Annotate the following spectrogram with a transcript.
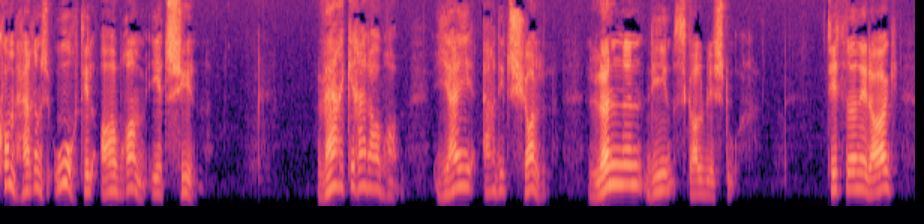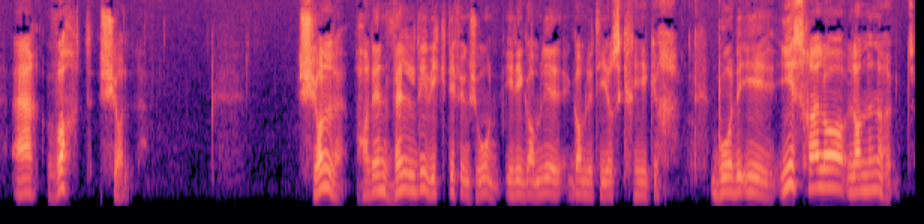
kom Herrens ord til Abraham i et syn. Vær ikke redd, Abraham. Jeg er ditt skjold. Lønnen din skal bli stor. Tittelen i dag er Vårt skjold. Skjoldet hadde en veldig viktig funksjon i de gamle, gamle tiders kriger. Både i Israel og landene rundt.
